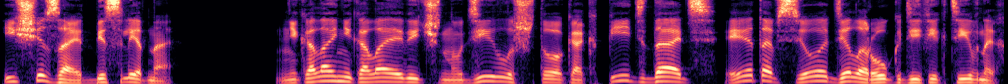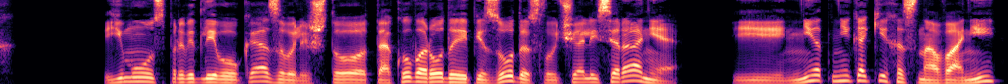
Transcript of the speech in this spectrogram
исчезает бесследно. Николай Николаевич нудил, что как пить дать, это все дело рук дефективных. Ему справедливо указывали, что такого рода эпизоды случались и ранее, и нет никаких оснований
